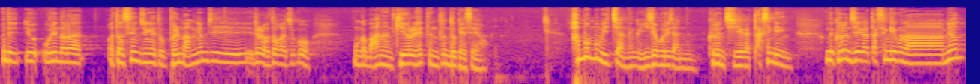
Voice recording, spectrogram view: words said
근데 요, 우리나라 어떤 스님 중에도 불망념지를 얻어가지고 뭔가 많은 기여를 했던 분도 계세요. 한 번 보면 잊지 않는 거예요 잊어버리지 않는 그런 지혜가 딱 생긴. 근데 그런 지혜가 딱 생기고 나면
